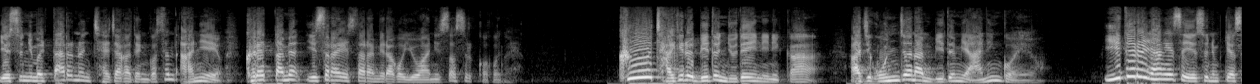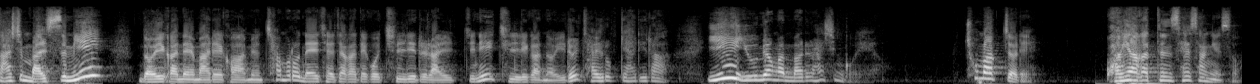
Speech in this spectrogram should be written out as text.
예수님을 따르는 제자가 된 것은 아니에요. 그랬다면 이스라엘 사람이라고 요한이 썼을 거거든요. 그 자기를 믿은 유대인이니까 아직 온전한 믿음이 아닌 거예요. 이들을 향해서 예수님께서 하신 말씀이 너희가 내 말에 거하면 참으로 내 제자가 되고 진리를 알지니 진리가 너희를 자유롭게 하리라. 이 유명한 말을 하신 거예요. 초막절에 광야 같은 세상에서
